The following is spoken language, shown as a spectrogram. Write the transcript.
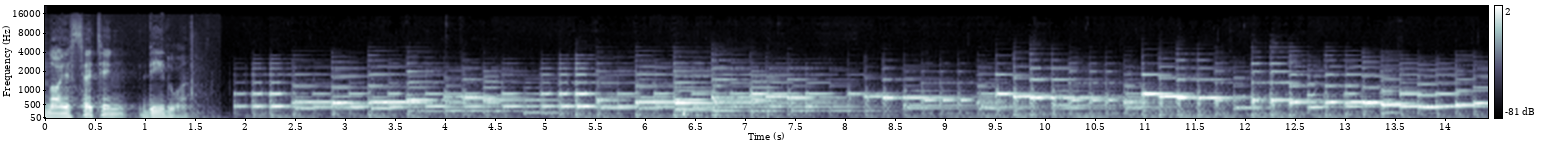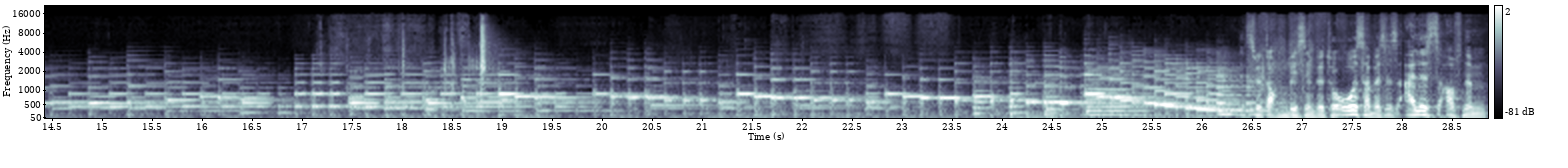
Neues Setting, D-Dur. Es wird auch ein bisschen virtuos, aber es ist alles auf einem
